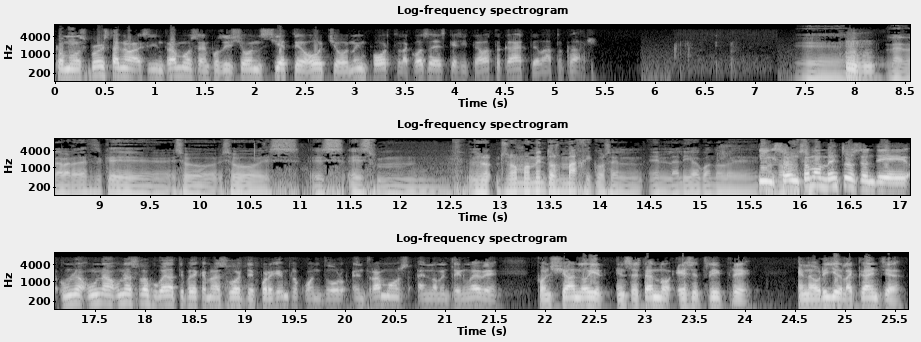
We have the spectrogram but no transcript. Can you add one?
Como los Spurs están, si entramos en posición 7 o 8, no importa, la cosa es que si te va a tocar, te va a tocar. Eh, Ujú. la, la verdad es que eso, eso es, es, es, mm, son momentos mágicos en, en la liga cuando le. Y cuando son, se- son momentos donde una, una, una sola jugada te puede cambiar la suerte. Por ejemplo, cuando entramos en el 99 con Sean Elliott encestando ese triple en la orilla de la cancha,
